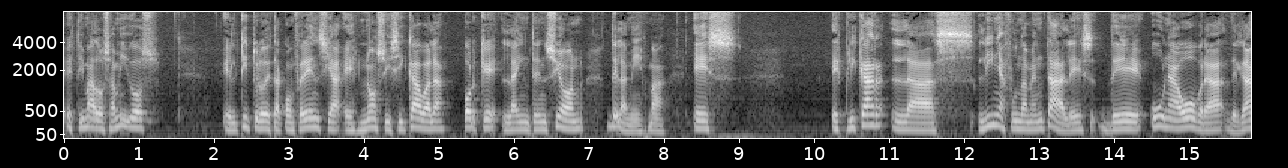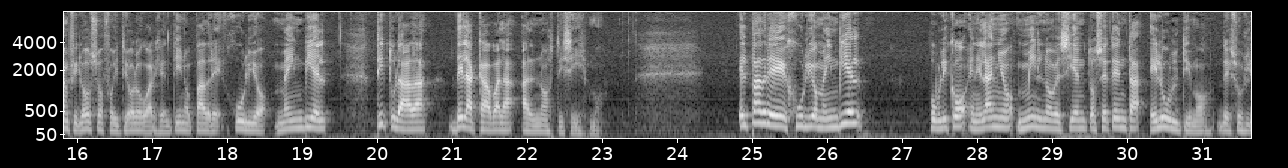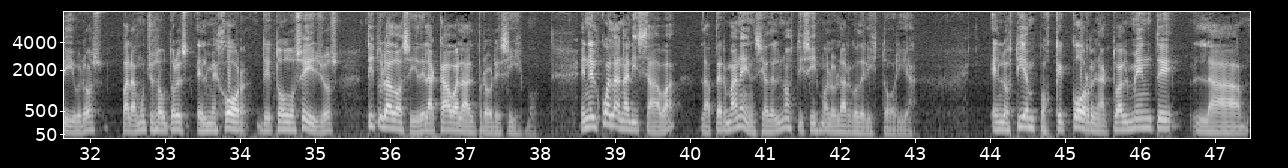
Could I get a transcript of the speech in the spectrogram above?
Estimados amigos, el título de esta conferencia es Gnosis y Cábala porque la intención de la misma es explicar las líneas fundamentales de una obra del gran filósofo y teólogo argentino padre Julio Meinbiel titulada De la Cábala al Gnosticismo. El padre Julio Meinbiel publicó en el año 1970 el último de sus libros, para muchos autores el mejor de todos ellos, titulado así, De la Cábala al Progresismo, en el cual analizaba la permanencia del gnosticismo a lo largo de la historia. En los tiempos que corren actualmente, la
